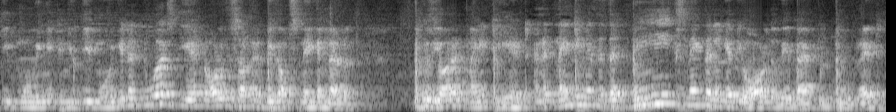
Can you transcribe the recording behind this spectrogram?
keep moving it and you keep moving it, and towards the end, all of a sudden it becomes snake and ladder because you're at 98 and at 99 there's that big snake that will get you all the way back to 2 right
